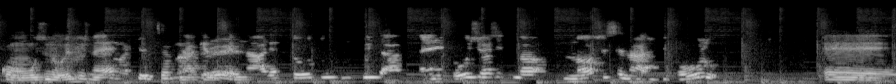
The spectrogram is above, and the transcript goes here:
com os noivos, né? Naquele cenário, Naquele é. cenário é todo um cuidado, né? Hoje a gente no, nosso cenário de bolo é,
